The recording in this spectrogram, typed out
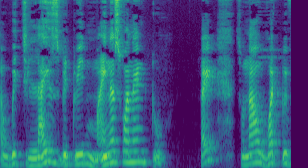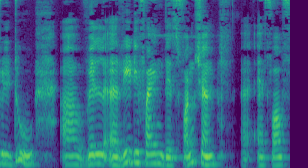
uh, which lies between minus 1 and 2 right? So now what we will do uh, will uh, redefine this function uh, f of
